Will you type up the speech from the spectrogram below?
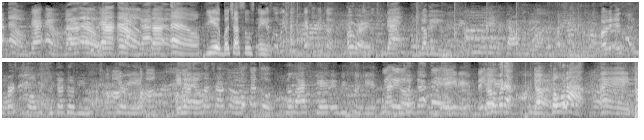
That L. That L. That L. That L. That L. Yeah, but y'all still stink. That's what we took. That's what we took. All right. That W. Oh, the- it's, first of all, we took that W. Period. Uh-huh. Ain't it L? Let y'all know. Took that to. The last game, and we took it. We ate. took that. We We ate. ate it. They Yo, what it. up? Yo, so what up? Hey, so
